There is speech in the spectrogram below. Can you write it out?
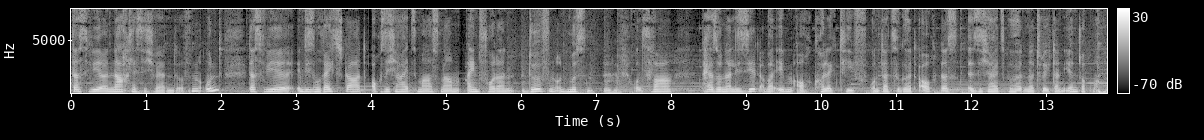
dass wir nachlässig werden dürfen und dass wir in diesem Rechtsstaat auch Sicherheitsmaßnahmen einfordern dürfen und müssen. Mhm. Und zwar personalisiert, aber eben auch kollektiv. Und dazu gehört auch, dass Sicherheitsbehörden natürlich dann ihren Job machen.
